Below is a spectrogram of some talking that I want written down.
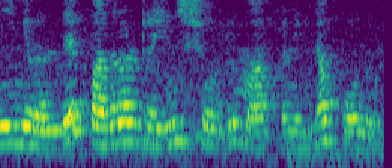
நீங்கள் வந்து பதினொன்றரை இன்ச் ஷோல்டர் மார்க் பண்ணிங்கன்னா போதும்.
